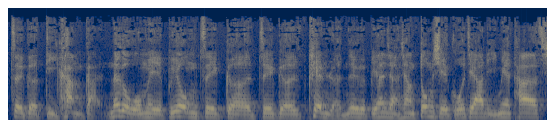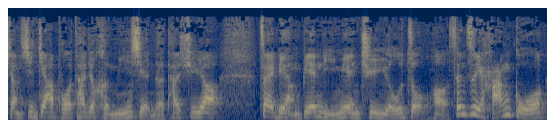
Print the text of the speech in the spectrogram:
这个抵抗感。那个我们也不用这个这个骗人，这个比方讲像东协国家里面，它像新加坡，它就很明显的，它需要在两边里面去游走哈，甚至于韩国。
